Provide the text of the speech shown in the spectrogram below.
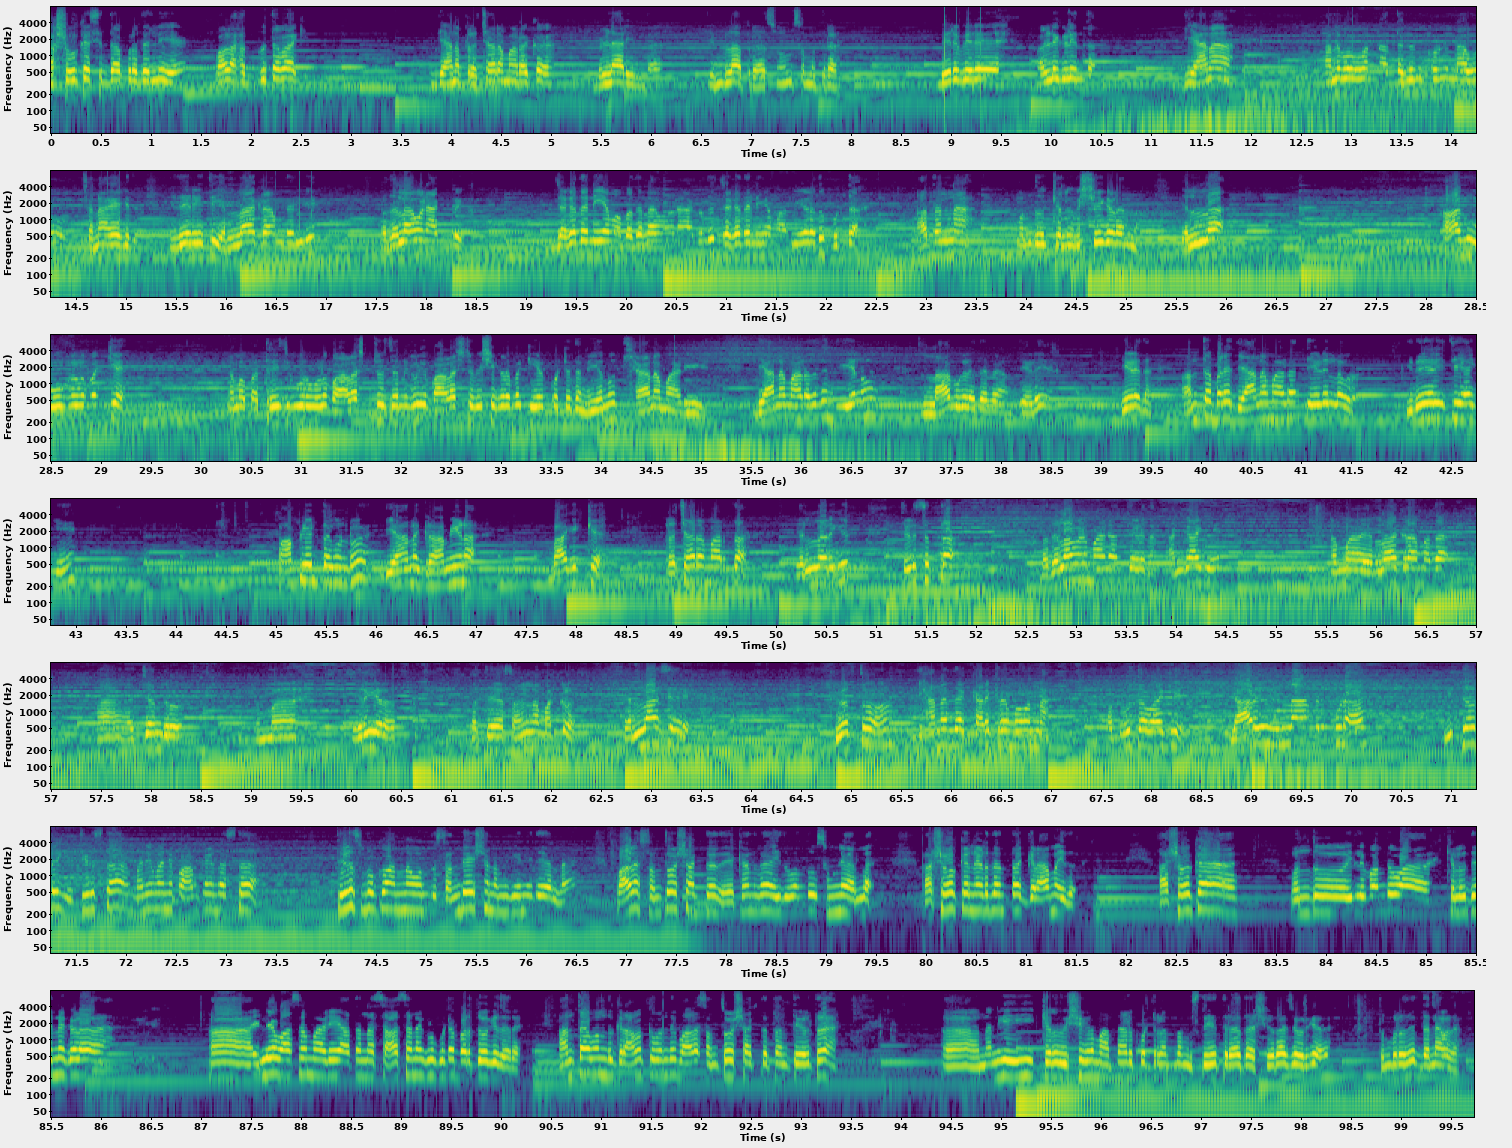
ಅಶೋಕ ಸಿದ್ದಾಪುರದಲ್ಲಿ ಬಹಳ ಅದ್ಭುತವಾಗಿ ಧ್ಯಾನ ಪ್ರಚಾರ ಮಾಡಕ ಬಳ್ಳಾರಿಯಿಂದ ತಿಂಬಲಾಪುರ ಸೋಮ ಸಮುದ್ರ ಬೇರೆ ಬೇರೆ ಹಳ್ಳಿಗಳಿಂದ ಧ್ಯಾನ ಅನುಭವವನ್ನ ತೆಗೆದುಕೊಂಡು ನಾವು ಚೆನ್ನಾಗಿದೆ ಇದೇ ರೀತಿ ಎಲ್ಲಾ ಗ್ರಾಮದಲ್ಲಿ ಬದಲಾವಣೆ ಆಗ್ಬೇಕು. ಜಗದ ನಿಯಮ ಬದಲಾವಣೆ ಆಗೋದು ಜಗದ ನಿಯಮ ಅದು ಹೇಳೋದು ಬುದ್ಧ. ಅದನ್ನ ಒಂದು ಕೆಲವು ವಿಷಯಗಳನ್ನು ಎಲ್ಲ ಆಗು ಹೋಗುಗಳ ಬಗ್ಗೆ ನಮ್ಮ ಪತ್ರೇಜಿ ಗುರುಗಳು ಬಹಳಷ್ಟು ಜನಗಳಿಗೆ ಬಹಳಷ್ಟು ವಿಷಯಗಳ ಬಗ್ಗೆ ಹೇಳ್ಕೊಟ್ಟಿದ್ದಾನೆ. ಏನು ಧ್ಯಾನ ಮಾಡಿ, ಧ್ಯಾನ ಮಾಡೋದ್ರಿಂದ ಏನು ಲಾಭಗಳಿದ್ದಾವೆ ಅಂತೇಳಿ ಹೇಳಿದ ಅಂತ ಬರೀ ಧ್ಯಾನ ಮಾಡ ಅಂತ ಹೇಳಿಲ್ಲ ಅವರು. ಇದೇ ರೀತಿಯಾಗಿ ಪಾಂಪ್ಲೆಂಟ್ ತಗೊಂಡು ಧ್ಯಾನ ಗ್ರಾಮೀಣ ಭಾಗಕ್ಕೆ ಪ್ರಚಾರ ಮಾಡ್ತಾ ಎಲ್ಲರಿಗೆ ತಿಳಿಸುತ್ತಾ ಬದಲಾವಣೆ ಮಾಡಿ ಅಂತ ಹೇಳಿದ. ಹಂಗಾಗಿ ನಮ್ಮ ಎಲ್ಲಾ ಗ್ರಾಮದ ಅಜ್ಜಂದ್ರು, ನಮ್ಮ ಹಿರಿಯರು ಮತ್ತೆ ಸಣ್ಣ ಮಕ್ಕಳು ಎಲ್ಲ ಸೇರಿ ಇವತ್ತು ಧ್ಯಾನದ ಕಾರ್ಯಕ್ರಮವನ್ನ ಅದ್ಭುತವಾಗಿ ಯಾರು ಇಲ್ಲ ಅಂದ್ರೂ ಕೂಡ ಇದ್ದವರಿಗೆ ತಿಳಿಸ್ತಾ, ಮನೆ ಮನೆ ಪಾಮ್ಕಂಡ್ ಹಚ್ತಾ ತಿಳಿಸ್ಬೇಕು ಅನ್ನೋ ಒಂದು ಸಂದೇಶ ನಮ್ಗೇನಿದೆ ಅಲ್ಲ, ಬಹಳ ಸಂತೋಷ ಆಗ್ತದೆ ಯಾಕಂದ್ರೆ ಇದು ಒಂದು ಸುಮ್ಮನೆ ಅಲ್ಲ, ಅಶೋಕ ನಡೆದಂತ ಗ್ರಾಮ ಇದು. ಅಶೋಕ, ಒಂದು ಇಲ್ಲಿ ಬಂದು ಕೆಲವು ದಿನಗಳ, ಆ, ಇಲ್ಲೇ ವಾಸ ಮಾಡಿ ಆತನ ಶಾಸನಗಳು ಕೂಡ ಬರೆದು ಹೋಗಿದ್ದಾರೆ. ಅಂತ ಒಂದು ಗ್ರಾಮಕ್ಕೆ ಬಂದು ಬಹಳ ಸಂತೋಷ ಆಗ್ತದೆ ಅಂತ ಹೇಳ್ತಾ ನನಗೆ ಈ ಕೆಲವು ವಿಷಯಗಳು ಮಾತನಾಡಿಕೊಟ್ಟಿರೋ ನಮ್ಮ ಸ್ನೇಹಿತರಾದ ಶಿವರಾಜ್ ಅವ್ರಿಗೆ ತುಂಬ ಧನ್ಯವಾದ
